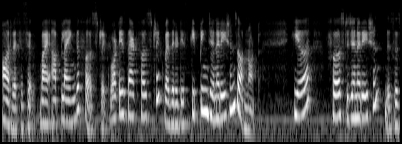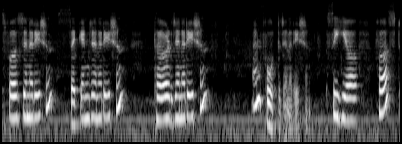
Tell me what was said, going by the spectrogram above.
or recessive by applying the first trick. What is that first trick? Whether it is skipping generations or not. Here first generation this is first generation second generation third generation and fourth generation. See here first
